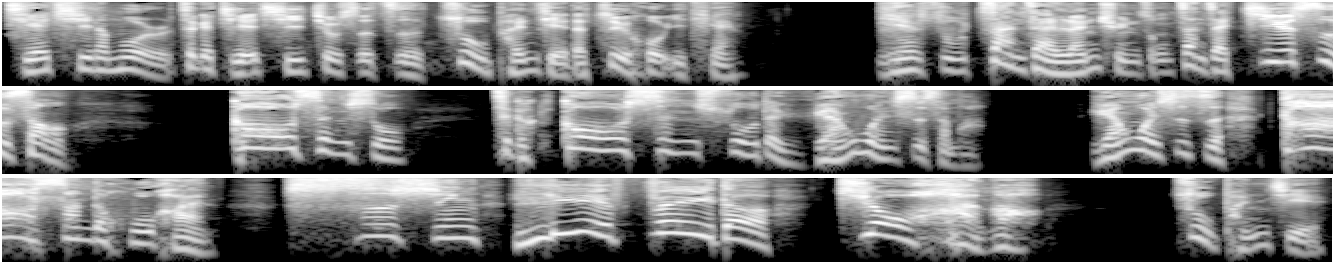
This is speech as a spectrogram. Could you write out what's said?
节期的末日，这个节期就是指祝盆节的最后一天。耶稣站在人群中，站在街市上，高声说：“这个高声说的原文是什么？原文是指大声的呼喊，撕心裂肺的叫喊啊！祝棚节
